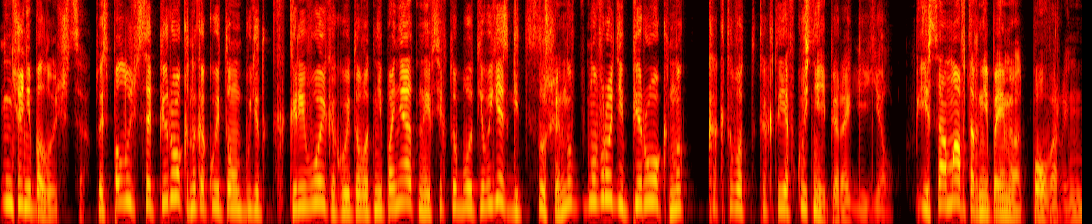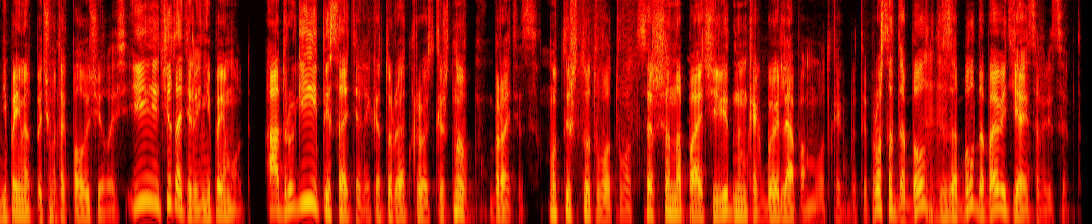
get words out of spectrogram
ничего не получится. То есть получится пирог, но какой-то он будет кривой, какой-то вот непонятный, и все, кто будет его есть, говорит, слушай, ну, ну вроде пирог, но как-то вот, как-то я вкуснее пироги ел и сам автор не поймет, повар не поймет, почему так получилось, и читатели не поймут. А другие писатели, которые откроют, скажут, ну, братец, ну ты что-то вот-вот, совершенно по очевидным как бы ляпам, вот как бы ты просто добыл, mm-hmm. забыл добавить яйца в рецепт.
